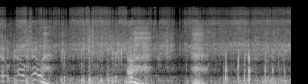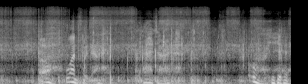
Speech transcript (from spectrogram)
Go, go, go. Oh. Oh, one foot down. That's all right. Oh, yeah.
